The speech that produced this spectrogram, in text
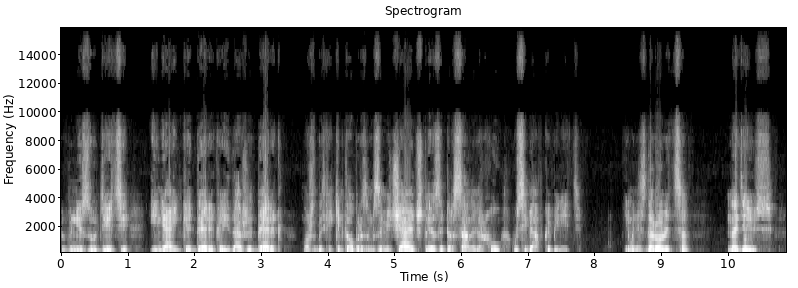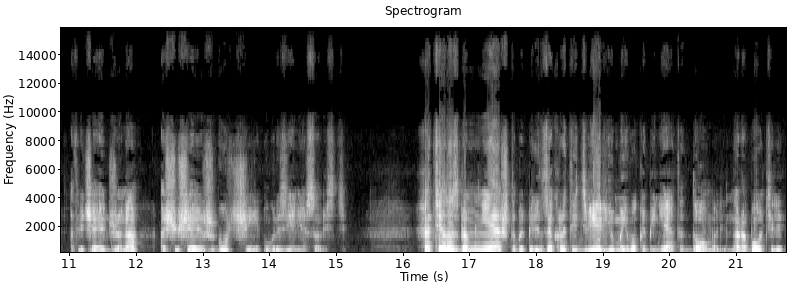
внизу дети и нянька Дерека, и даже Дерек, может быть, каким-то образом замечает, что я заперса наверху у себя в кабинете. Ему не здоровится, надеюсь, отвечает жена, ощущая жгучие угрызения совести. Хотелось бы мне, чтобы перед закрытой дверью моего кабинета, дома ли, на работе ли,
